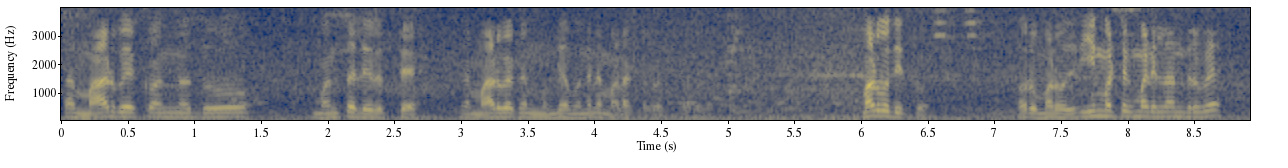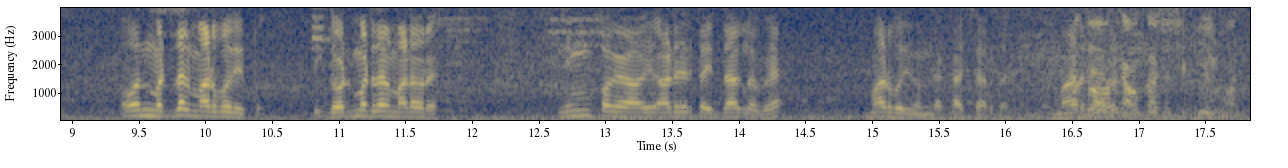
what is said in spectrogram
ಸರ್ ಮಾಡಬೇಕು ಅನ್ನೋದು ಮನಸ್ಸಲ್ಲಿ ಇರುತ್ತೆ. ಮಾಡ್ಬೇಕಂತ ಮುಂದೆ ಬಂದೇ ಮಾಡೋಕ್ಕಾಗುತ್ತೆ ಸರ್ ಅದು. ಮಾಡ್ಬೋದಿತ್ತು. ಅವರು ಮಾಡ್ಬೋದು. ಈ ಮಟ್ಟಕ್ಕೆ ಮಾಡಿಲ್ಲ ಅಂದ್ರೂ ಒಂದು ಮಟ್ಟದಲ್ಲಿ ಮಾಡ್ಬೋದಿತ್ತು. ಈಗ ದೊಡ್ಡ ಮಟ್ಟದಲ್ಲಿ ಮಾಡವ್ರೆ ನಿಮ್ಮ ಪ ಆಡಳಿತ ಇದ್ದಾಗಲೇ ಮಾಡ್ಬೋದು ಒಂದು ಲೆಕ್ಕಾಚಾರದಲ್ಲಿ ಅಥವಾ ಮಾಡಿದೆ ಅವ್ರಿಗೆ ಅವಕಾಶ ಸಿಕ್ಕಲಿಲ್ಲ ಅಂತ?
